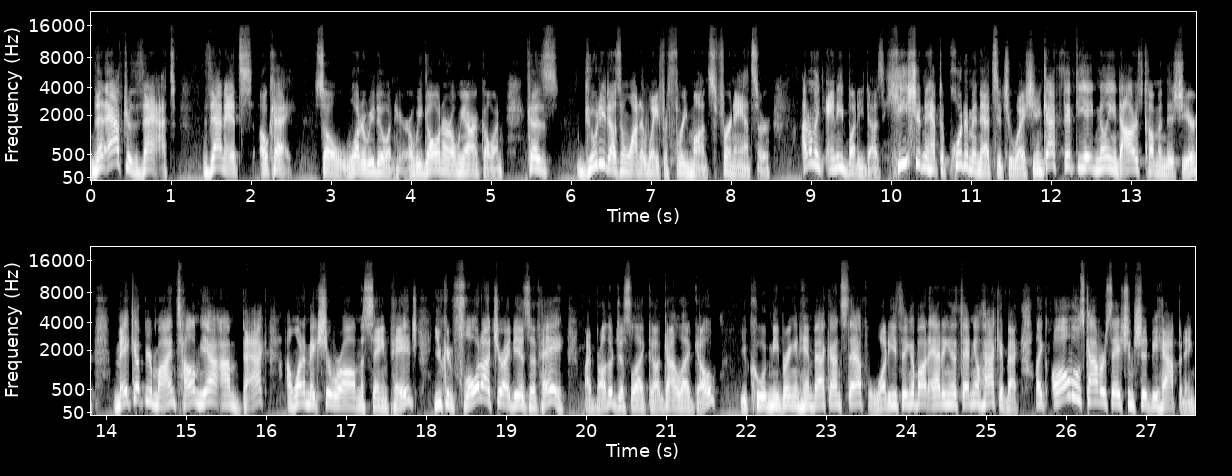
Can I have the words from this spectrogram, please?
Then after that, then it's okay. So what are we doing here? Are we going or are we aren't going? Because Goody doesn't want to wait for three months for an answer. I don't think anybody does. He shouldn't have to put him in that situation. You got $58 million coming this year. Make up your mind. Tell him, yeah, I'm back. I want to make sure we're all on the same page. You can float out your ideas of, hey, my brother just like uh, got let go. You cool with me bringing him back on staff? What do you think about adding Nathaniel Hackett back? Like all those conversations should be happening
